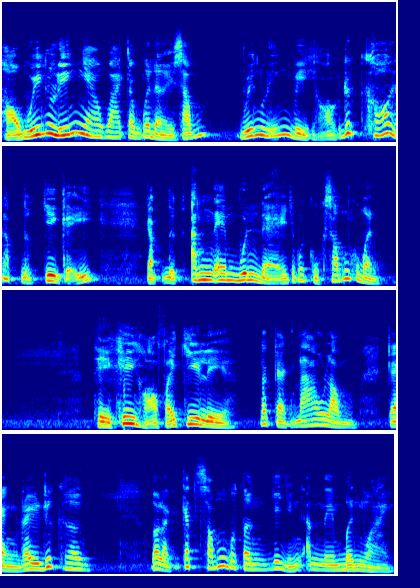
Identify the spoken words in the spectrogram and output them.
họ quyến luyến nhau qua trong cái đời sống. Quyến luyến vì họ rất khó gặp được chi kỷ, gặp được anh em huynh đệ trong cái cuộc sống của mình. Thì khi họ phải chia lìa, nó càng đau lòng, càng rây rứt hơn. Đó là cái cách sống của tân với những anh em bên ngoài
